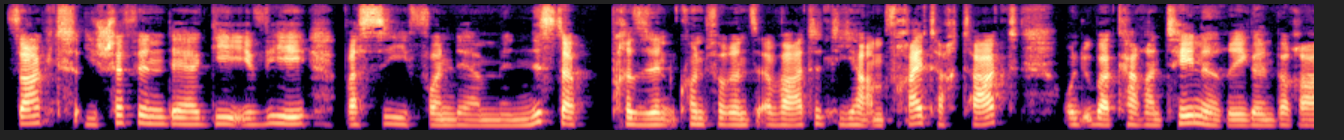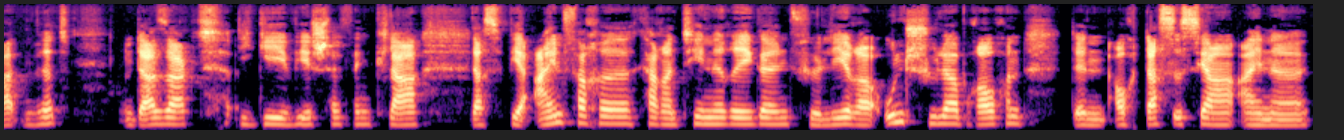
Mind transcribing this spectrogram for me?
sagt die Chefin der GEW, was sie von der Ministerpräsidentenkonferenz erwartet, die ja am Freitag tagt und über Quarantäneregeln beraten wird. Und da sagt die GEW-Chefin klar, dass wir einfache Quarantäneregeln für Lehrer und Schüler brauchen, denn auch das ist ja eine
